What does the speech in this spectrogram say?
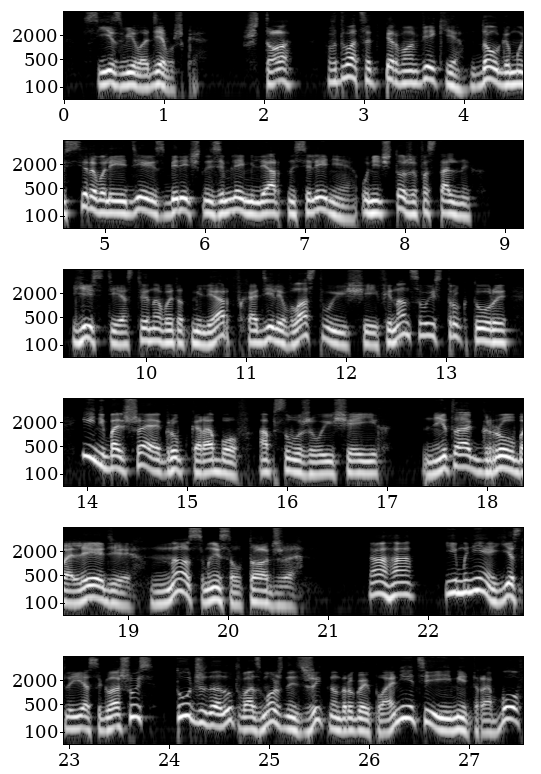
— съязвила девушка. «Что?» В 21 веке долго муссировали идею сберечь на Земле миллиард населения, уничтожив остальных. Естественно, в этот миллиард входили властвующие финансовые структуры и небольшая группа рабов, обслуживающая их. «Не так грубо, леди, но смысл тот же». «Ага, и мне, если я соглашусь, тут же дадут возможность жить на другой планете и иметь рабов,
